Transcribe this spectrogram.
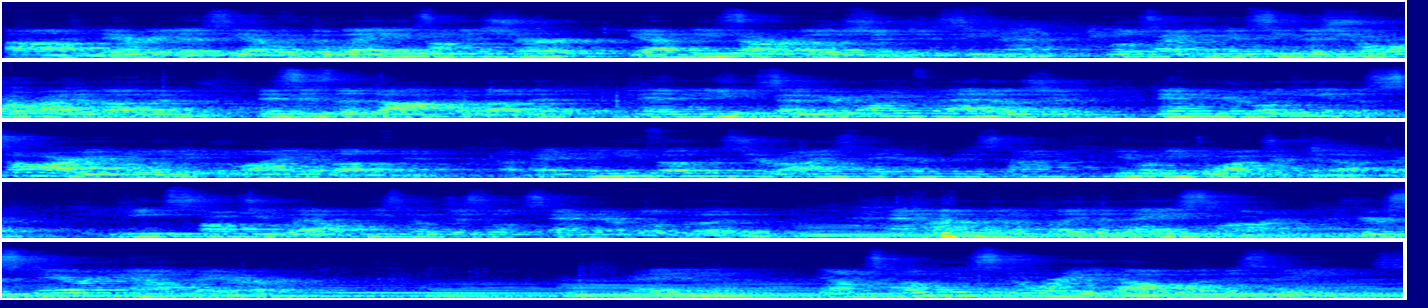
Um, there he is, yeah, with the waves on his shirt. Yeah, he's our ocean. oceans. You see him? Looks like you can see the shore right above him. This is the dock above it. Then you, so you're going for that ocean. Then when you're looking at the star, you're going to look at the light above him. Okay? Can you focus your eyes there this time? You don't need to watch your conductor. He's taught you well. He's going to just look, stand there and look good. And I'm going to play the bass line. You're staring out there. Ready? Now tell me a story about what this means.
